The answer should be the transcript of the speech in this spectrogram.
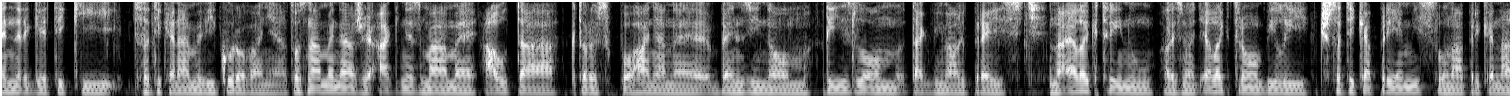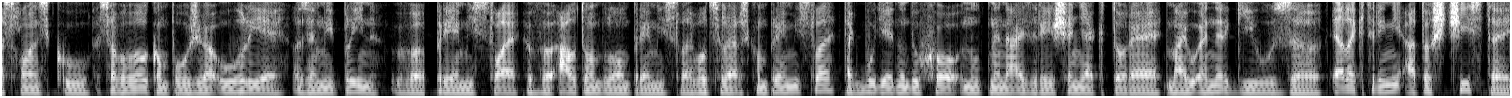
energetiky, čo sa týka najmä vykurovania. To znamená, že ak dnes máme autá, ktoré sú poháňané benzínom, dízlom, tak by mali prejsť na elektrínu, mali sme mať elektromobily. Čo sa týka priemyslu, napríklad na Slovensku sa vo veľkom používa uhlie, zemný plyn v priemysle, v automobilovom priemysle, v ocelárskom priemysle, tak bude jednoducho nutné nájsť riešenia, ktoré majú energiu z elektriny a to z čistej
